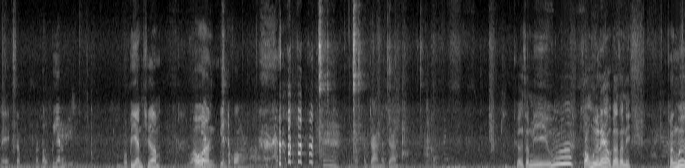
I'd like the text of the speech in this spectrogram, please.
แตกสับ มันต้องเปลี่ยนพอเปลี่ยนเชื่อม เอาเปลี่ยอันนเปลี่ยนเจ้าของนะนี่ครับอาจารย์อาจารย์ เครื่องสำนี้อู้สองมือแล้วเครื่องสำนี้เครื่องมือ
